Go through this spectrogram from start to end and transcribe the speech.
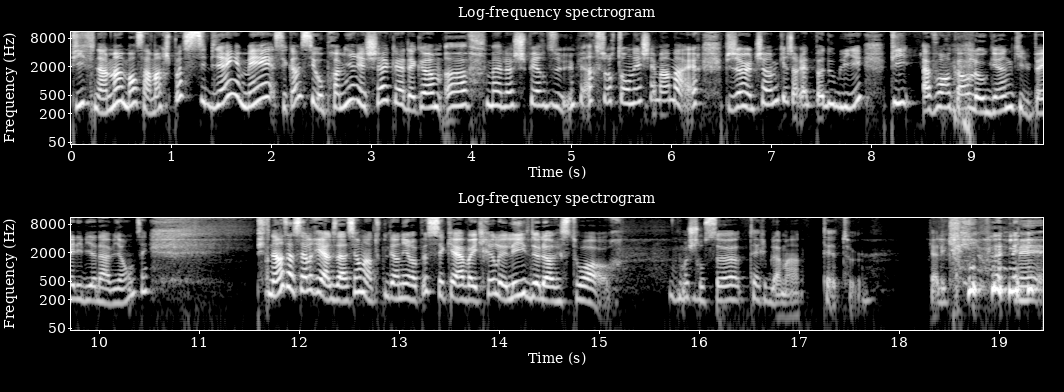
Puis finalement, bon, ça marche pas si bien, mais c'est comme si au premier échec, là, elle était comme, oh, mais là, je suis perdue. Puis je suis retournée chez ma mère. Puis j'ai un chum que j'arrête pas d'oublier. Puis elle voit encore Logan qui lui paye les billets d'avion, tu sais. Puis finalement, sa seule réalisation dans tout le dernier opus, c'est qu'elle va écrire le livre de leur histoire. Moi, je trouve ça terriblement têteux qu'elle écrive Mais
